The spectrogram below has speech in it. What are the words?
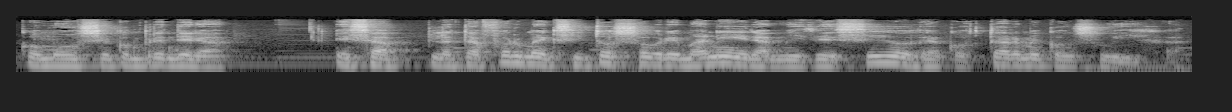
Como se comprenderá, esa plataforma excitó sobremanera mis deseos de acostarme con su hija.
